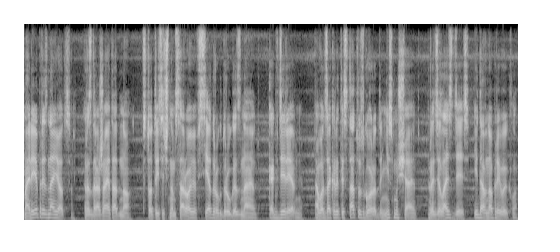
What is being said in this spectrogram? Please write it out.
Мария признается, раздражает одно. В 100-тысячном Сарове все друг друга знают, как в деревне. А вот закрытый статус города не смущает. Родилась здесь и давно привыкла.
